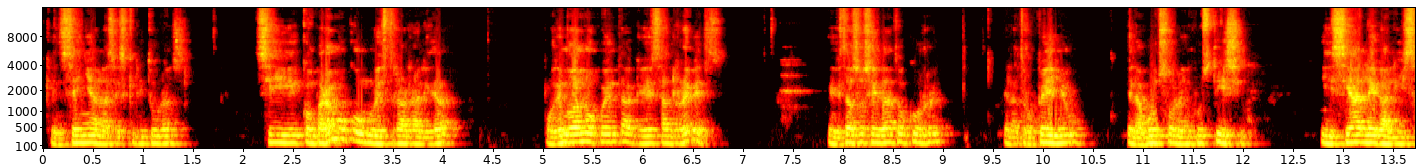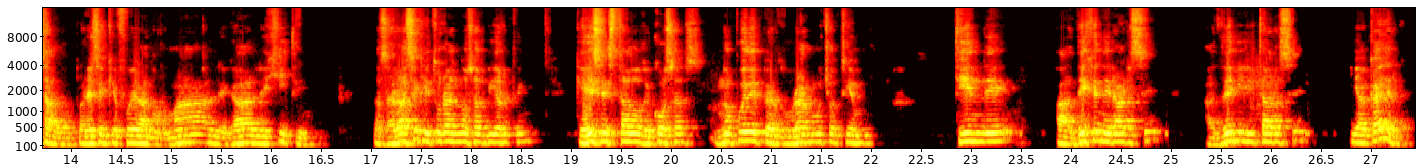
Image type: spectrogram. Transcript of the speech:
que enseña las escrituras, si comparamos con nuestra realidad, podemos darnos cuenta que es al revés. En esta sociedad ocurre el atropello, el abuso, la injusticia, y se ha legalizado. Parece que fuera normal, legal, legítimo. Las Sagradas Escrituras nos advierten que ese estado de cosas no puede perdurar mucho tiempo, tiende a degenerarse, a debilitarse y a caer.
